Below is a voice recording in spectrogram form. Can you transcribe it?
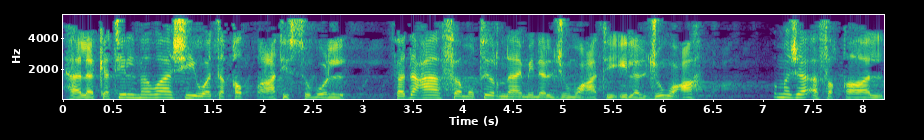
هلكت المواشي وتقطعت السبل فدعا فمطرنا من الجمعة إلى الجمعة ثم جاء فقال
